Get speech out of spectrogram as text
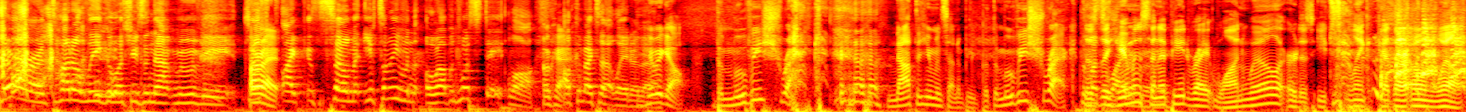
there are a ton of legal issues in that movie. Just All right. Like so, many- some even oh, up into a state law. Okay. I'll come back to that later. Though. Here we go. The movie Shrek, not the Human Centipede, but the movie Shrek. Does the human movie. centipede write one will, or does each link get their own will?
